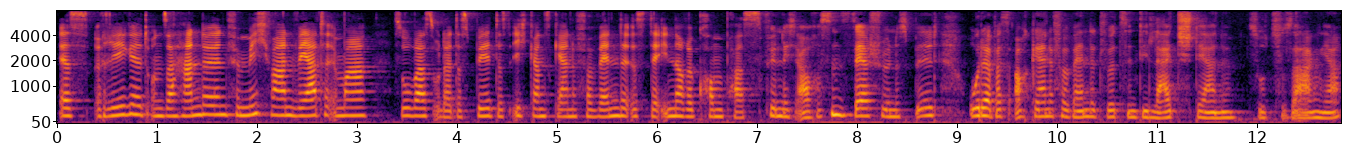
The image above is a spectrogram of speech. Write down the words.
es regelt unser Handeln. Für mich waren Werte immer sowas oder das Bild, das ich ganz gerne verwende, ist der innere Kompass. Finde ich auch. Ist ein sehr schönes Bild. Oder was auch gerne verwendet wird, sind die Leitsterne sozusagen, ja.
